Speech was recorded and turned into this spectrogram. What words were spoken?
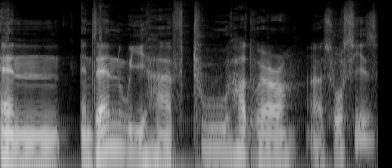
And, and then we have two hardware uh, sources,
